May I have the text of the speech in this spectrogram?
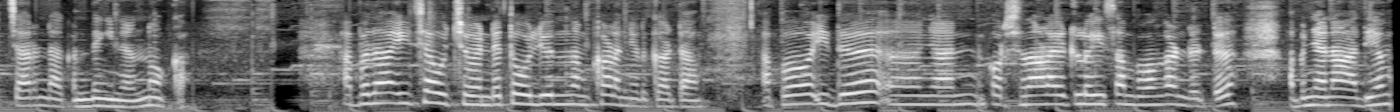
അച്ചാർ ഉണ്ടാക്കുന്നത് എങ്ങനെയാണെന്ന് നോക്കാം. അപ്പോൾ ദാ ഈ ചവച്ചോന്റെ തോലിയൊന്ന് നമുക്ക് കളഞ്ഞെടുക്കാം കേട്ടോ അപ്പോൾ ഇത് ഞാൻ കുറച്ച് നാളായിട്ടുള്ള ഈ സംഭവം കണ്ടിട്ട് അപ്പം ഞാൻ ആദ്യം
